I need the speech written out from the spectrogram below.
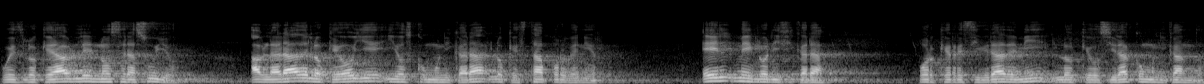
pues lo que hable no será suyo, hablará de lo que oye y os comunicará lo que está por venir. Él me glorificará, porque recibirá de mí lo que os irá comunicando.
